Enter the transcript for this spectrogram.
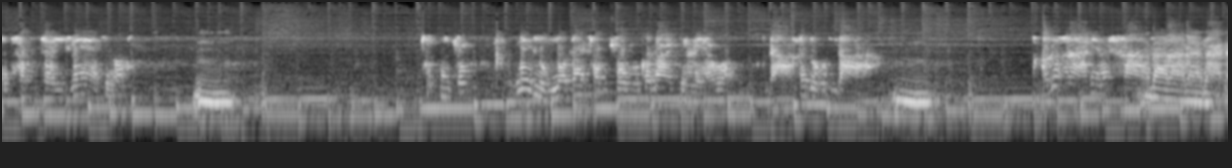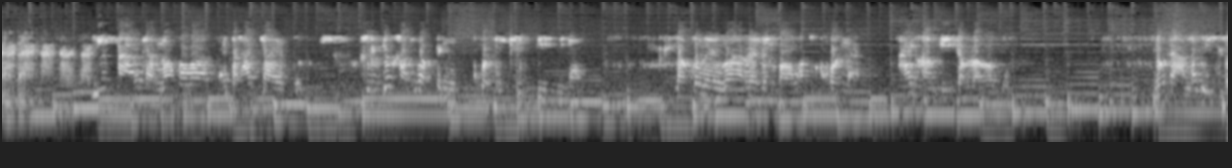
ประทับใจแรกเหรออืมมันก็ไม่รู้ว่าได้คำชมก็ได้ไปแล้วอะด่าก็โดนด่า อืม เรื่องหาเนี่ยนะหาได้ได้ได้ได้ได้เรื่องหาแล้วกันเนาะเพราะว่าไอ้ประทับใจคือด้วยความที่เราเป็นคนที่คิดดีนะเราก็เลยว่าเลยเป็นมองว่าทุกคนอะ ให้ความดีกับเราหมดโดนด่าก็ดีส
